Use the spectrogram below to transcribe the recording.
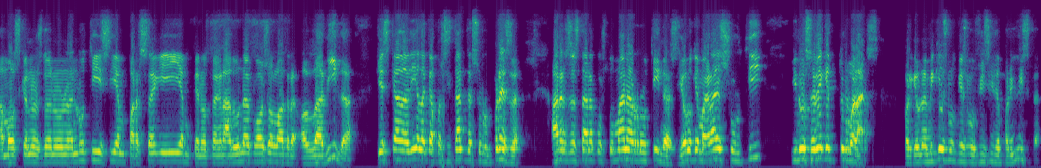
amb els que no ens donen una notícia, amb perseguir, amb que no t'agrada una cosa o l'altra. La vida, que és cada dia la capacitat de sorpresa. Ara ens estan acostumant a rutines. Jo el que m'agrada és sortir i no saber què et trobaràs, perquè una mica és el que és l'ofici de periodista.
